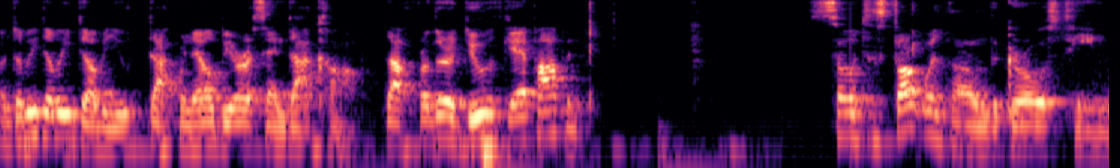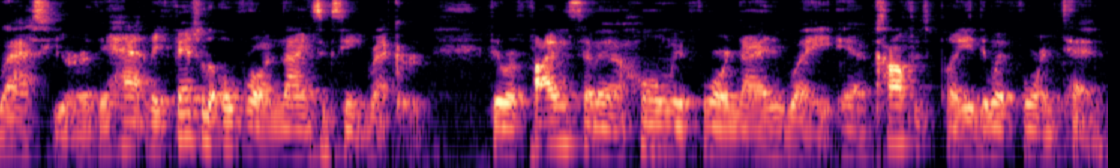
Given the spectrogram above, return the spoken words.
on www.cornellbrsn.com. Without further ado, let's get popping. So to start with, um, the girls' team last year, they had they finished with an overall 9-16 record. They were five and seven at home and four and nine away. In conference play, they went four and ten.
